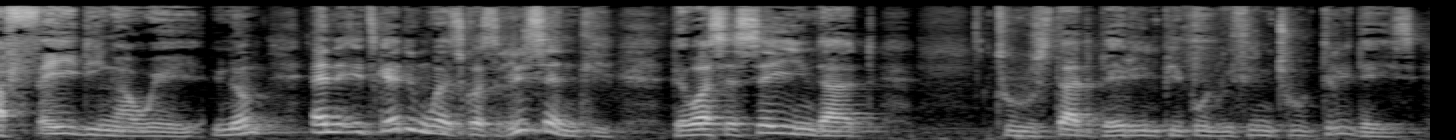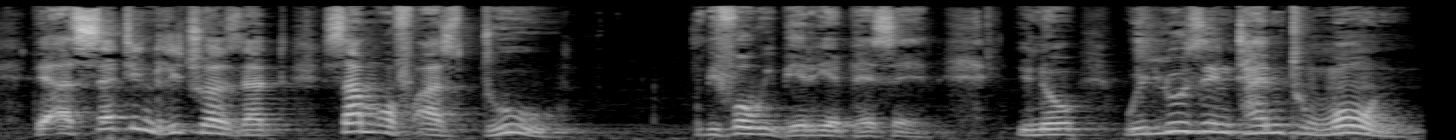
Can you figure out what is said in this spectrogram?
are fading away, you know? And it's getting worse because recently there was a saying that to start burying people within two, three days. There are certain rituals that some of us do before we bury a person. You know, we're losing time to mourn.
